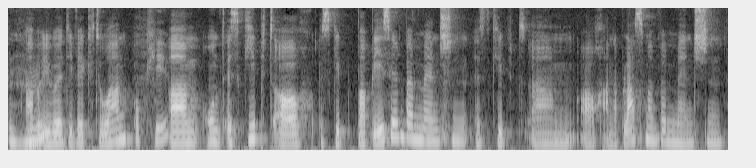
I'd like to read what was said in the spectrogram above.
mhm. aber über die Vektoren. Okay. Ähm, und es gibt auch, es gibt Babesien beim Menschen, es gibt ähm, auch Anaplasmen beim Menschen,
